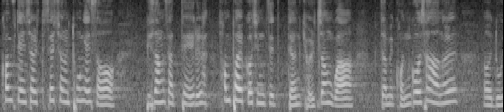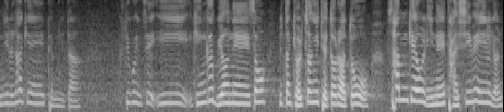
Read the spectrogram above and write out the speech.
confidential session을 통해서 비상사태를 선포할 것인지에 대한 결정과 그다음에 권고 사항을 어, 논의를 하게 됩니다. 그리고 이제 이 긴급위원회에서 일단 결정이 되더라도 3개월 이내에 다시 회의를 열,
